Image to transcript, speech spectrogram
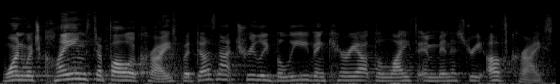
one which claims to follow Christ but does not truly believe and carry out the life and ministry of Christ.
